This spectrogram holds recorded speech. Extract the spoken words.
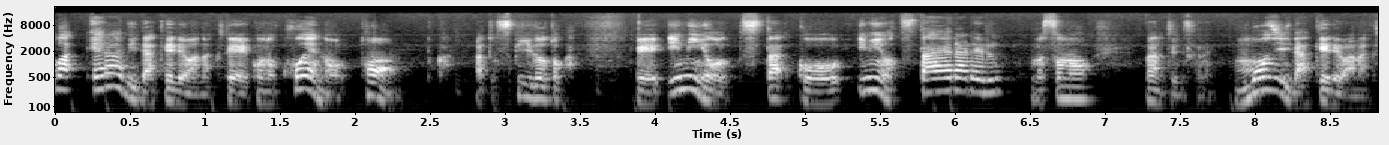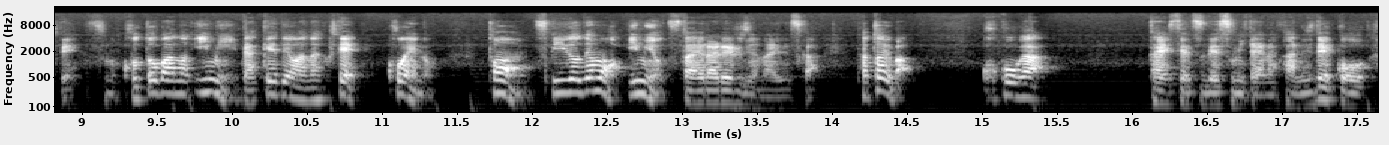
葉選びだけではなくて、この声のトーンとか、あとスピードとか、えー、意味を伝、こう、意味を伝えられる、まあ、その、なんていうんですかね、文字だけではなくて、その言葉の意味だけではなくて、声のトーン、スピードでも意味を伝えられるじゃないですか。例えば、ここが大切ですみたいな感じで、こう、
